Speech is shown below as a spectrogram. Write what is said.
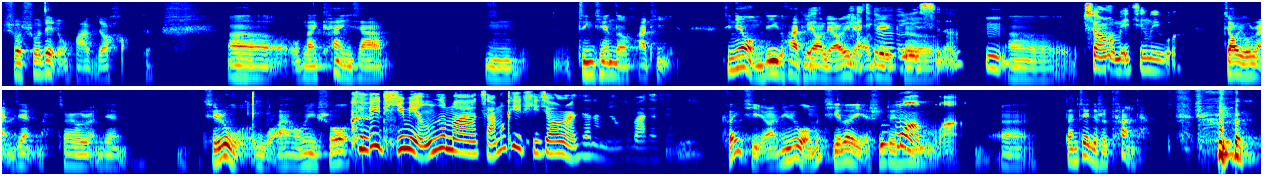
说说这种话比较好。对，呃，我们来看一下，嗯，今天的话题。今天我们第一个话题要聊一聊这个意思的。嗯，呃虽然我没经历过，交友软件的交友软件。其实我我啊，我跟你说，可以提名字吗？咱们可以提交友软件的名字吗？在节目里？可以提啊，因为我们提了也是对陌陌，呃，但这个是探探。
